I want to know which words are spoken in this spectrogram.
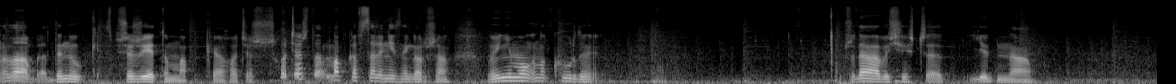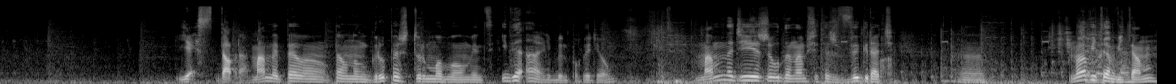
No dobra, Denukes, przeżyję tą mapkę, chociaż, chociaż ta mapka wcale nie jest najgorsza. No i nie mogę, no kurde. Przydałaby się jeszcze jedna... Jest, dobra, mamy pełną, pełną grupę szturmową, więc idealnie bym powiedział. Mam nadzieję, że uda nam się też wygrać... e, No, witam, witam.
